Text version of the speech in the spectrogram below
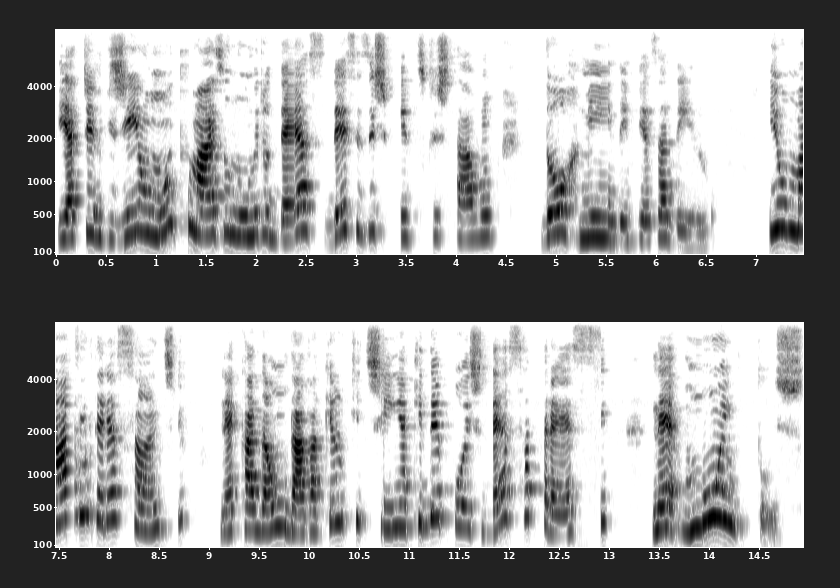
e atingiam muito mais o número desses espíritos que estavam dormindo em pesadelo. E o mais interessante, né, cada um dava aquilo que tinha, que depois dessa prece, né, muitos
